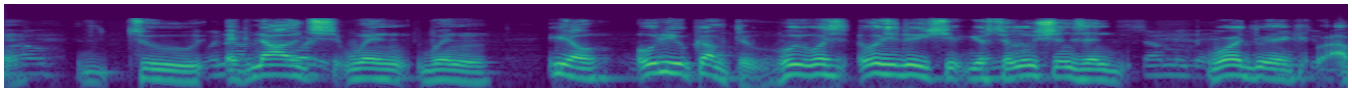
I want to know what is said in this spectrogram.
uh, to acknowledge when when you know who do you come to? Who was what do you do? Your solutions and where do you, uh,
